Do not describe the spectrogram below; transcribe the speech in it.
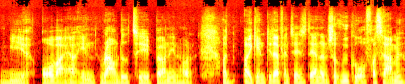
Vi overvejer en rounded til børneindhold. Og, og igen, det der er fantastisk, det er, når det så udgår fra samme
